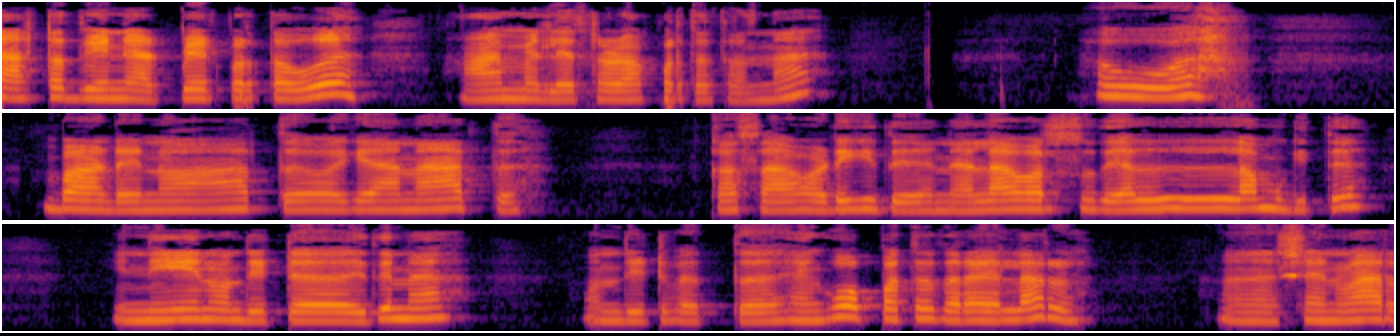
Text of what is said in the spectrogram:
ನಾಷ್ಟದ ಏನು ಎರಡು ಪ್ಲೇಟ್ ಬರ್ತಾವೆ? ಆಮೇಲೆ ತೊಳಕ್ಕೆ ಬರ್ತೈತೆ ಅದನ್ನ ಹೂವ, ಬಾಂಡೆನೂ ಆತು, ಒಗ್ಯಾನ ಆತು. ಕಸ ಹೊಡಗಿದೆ, ನೆಲ ಒರೆಸೋದು ಎಲ್ಲ ಮುಗೀತು. ಇನ್ನೇನು ಒಂದಿಟ್ಟು ಇದನ್ನ ಒಂದಿಟ್ಟು ಇವತ್ತು ಹೆಂಗೂ ಒಪ್ಪತ್ತದಾರ ಎಲ್ಲರೂ. ಶನಿವಾರ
